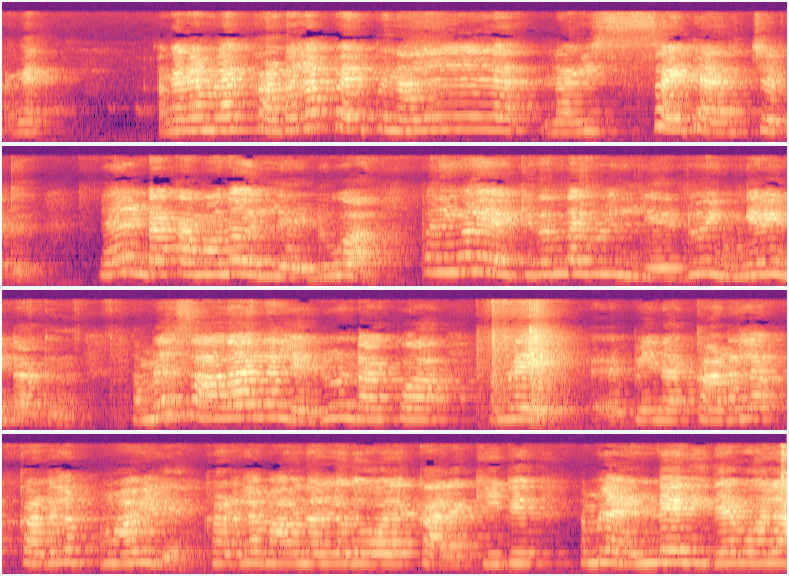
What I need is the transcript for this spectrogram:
അങ്ങനെ അങ്ങനെ നമ്മളെ കടലപ്പരിപ്പ് നല്ല നൈസായിട്ട് അരച്ചെടുത്ത്. ഞാൻ ഉണ്ടാക്കാൻ പോകുന്ന ഒരു ലഡുവാണ് അപ്പൊ നിങ്ങൾ ചോദിക്കുന്നത് എന്താ ഇവിടെ ലഡു ഇങ്ങനെ ഉണ്ടാക്കുന്നത്? നമ്മൾ സാധാരണ ലഡു ഉണ്ടാക്കുക നമ്മളെ പിന്നെ കടല കടല മാവില്ലേ? കടല മാവ് നല്ലതുപോലെ കലക്കിയിട്ട് നമ്മൾ എണ്ണയിൽ ഇതേപോലെ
